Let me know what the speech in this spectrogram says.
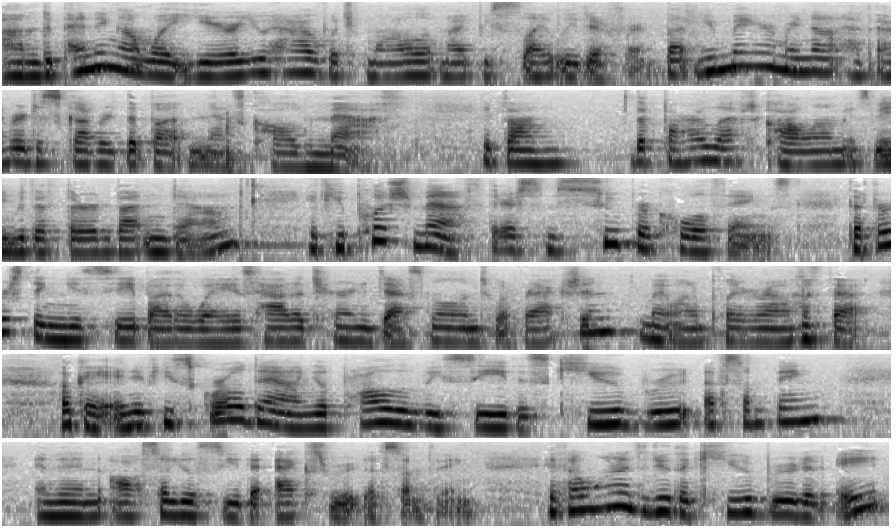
Um, depending on what year you have, which model, it might be slightly different, but you may or may not have ever discovered the button that's called Math. It's on the far left column is maybe the third button down. If you push math, there's some super cool things. The first thing you see, by the way, is how to turn a decimal into a fraction. You might want to play around with that. Okay, and if you scroll down, you'll probably see this cube root of something, and then also you'll see the x root of something. If I wanted to do the cube root of 8,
